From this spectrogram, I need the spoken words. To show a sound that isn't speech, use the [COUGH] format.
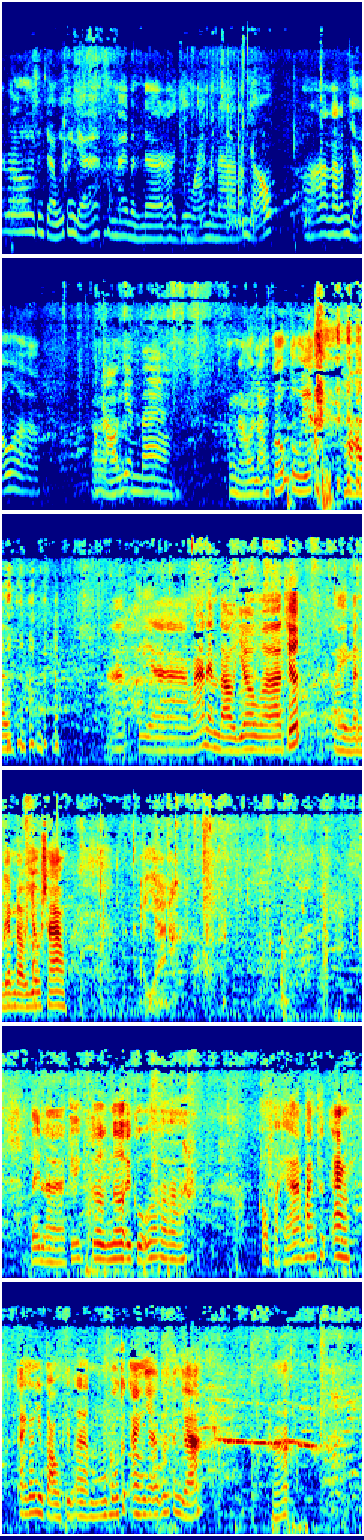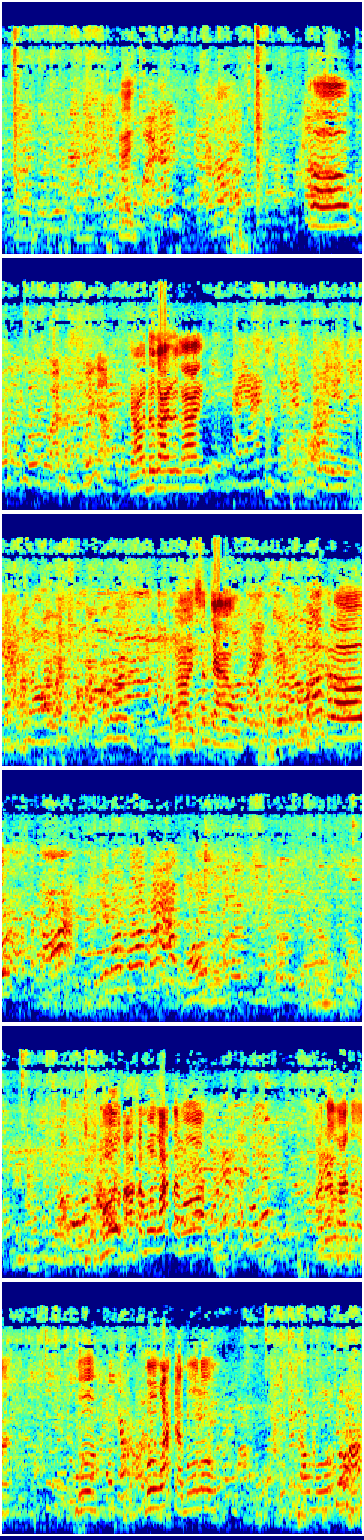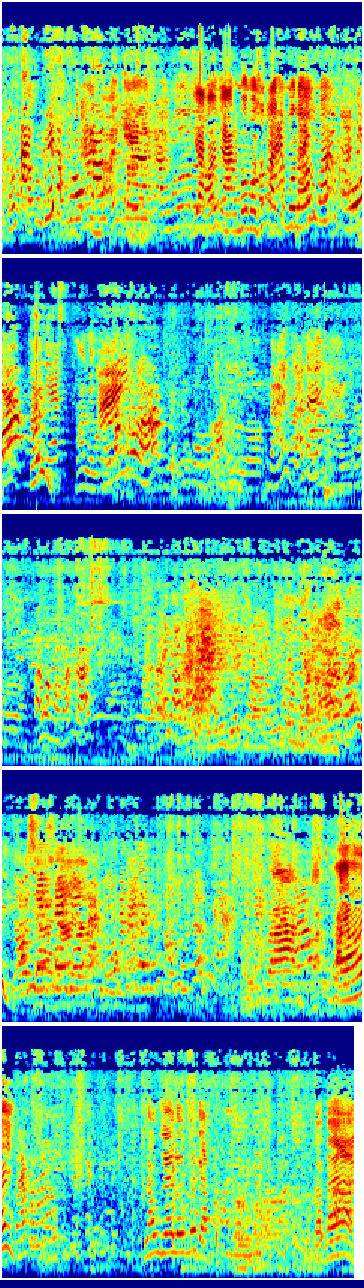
Hello, xin chào quý khán giả. Hôm nay mình à, về ngoại mình à, đám dỗ. À, nay đám dỗ à, ông nội với anh ba ông nội là ông cố tôi á. [LAUGHS] ừ À, thì à, má đem đầu vô à, trước, thì mình đem đầu vô sau. À, dạ. Đây là cái cơ ngơi của à, cậu khỏe bán thức ăn. Ai có nhu cầu thì à, mua thức ăn nha quý khán giả. Hả? Đây. Hello. Rồi được rồi, được rồi. Rồi xin chào. Hello. Mưa tại sao mưa quá trời mưa. Rồi được rồi, được rồi. Mưa. Mưa quá trời mưa luôn. chưa hả? Tưởng tay không biết không luôn chứ. Ra khỏi nhà là mưa mà xuống đây cho mưa lớn quá. Ủa? Thôi được rồi. Mưa? Đẩy, đẩy đi. Đẩy qua ngồi bánh rồi. Đẩy rồi, đẩy. Rồi xe xe vô. Trời ơi. Lâu ghê luôn mới gặp. Bà ba.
